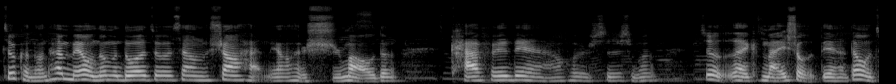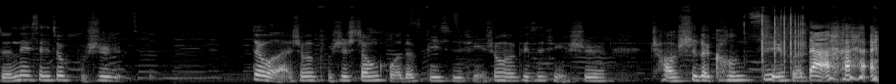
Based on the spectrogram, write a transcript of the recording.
就可能它没有那么多，就像上海那样很时髦的咖啡店啊，或者是什么就 like 买手店，但我觉得那些就不是对我来说不是生活的必需品，生活必需品是潮湿的空气和大海。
